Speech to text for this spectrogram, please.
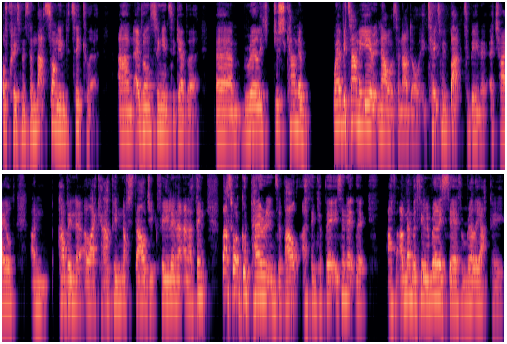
of Christmas, and that song in particular, and everyone singing together, um, really just kind of. Well, every time I hear it now as an adult, it takes me back to being a, a child and having a, a, like happy, nostalgic feeling. And I think that's what good parenting's about. I think a bit, isn't it? That I, I remember feeling really safe and really happy,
